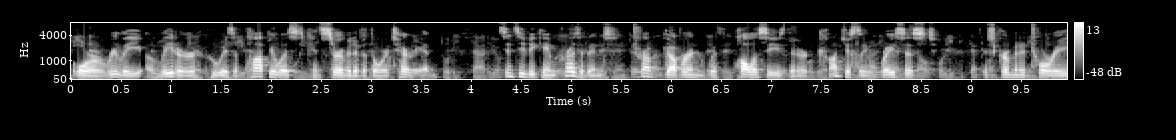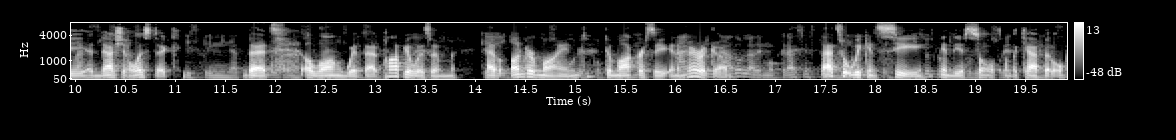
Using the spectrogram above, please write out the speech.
or really a leader, who is a populist, conservative authoritarian. Since he became president, Trump governed with policies that are consciously racist, discriminatory, and nationalistic, that, along with that populism, have undermined democracy in America. That's what we can see in the assault on the Capitol.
